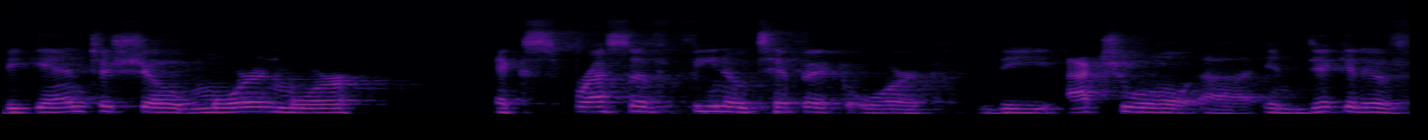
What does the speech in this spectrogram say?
began to show more and more expressive phenotypic or the actual uh, indicative,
